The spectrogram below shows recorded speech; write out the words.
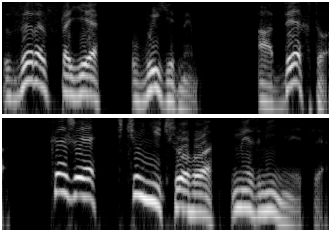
зараз стає вигідним. А дехто каже, що нічого не змінюється.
